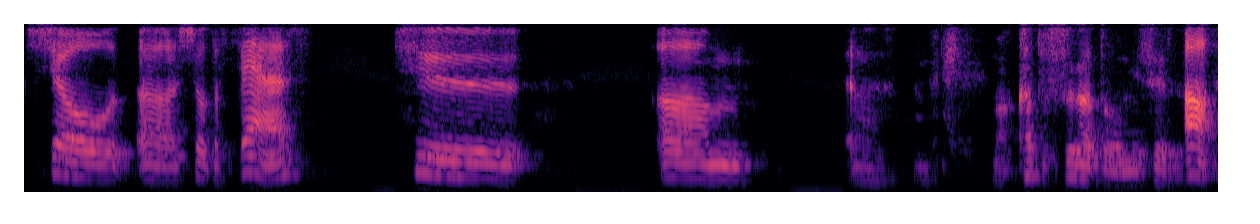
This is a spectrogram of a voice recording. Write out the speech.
show uh, show the fans to um uh, まあ、勝つ姿を見せる。 ah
